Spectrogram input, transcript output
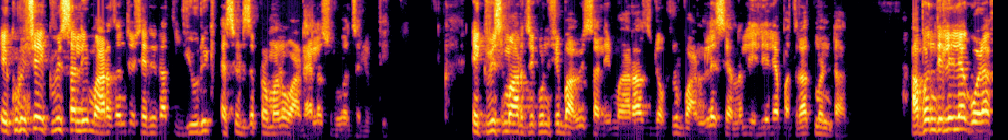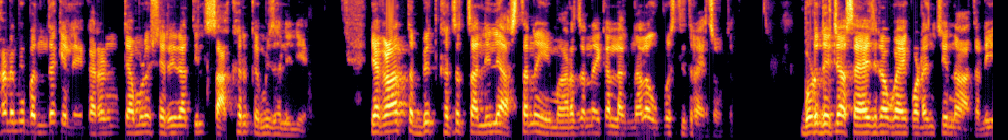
एकोणीसशे एकवीस साली महाराजांच्या शरीरात युरिक ऍसिडचं प्रमाण वाढायला सुरुवात झाली होती. एकवीस मार्च एकोणीसशे बावीस साली महाराज डॉक्टर बांडलेस यांना लिहिलेल्या पत्रात म्हणतात आपण दिलेल्या गोळ्या खाणं मी बंद केले कारण त्यामुळे शरीरातील साखर कमी झालेली आहे. या काळात तब्येत खचत चाललेली असतानाही महाराजांना एका लग्नाला उपस्थित राहायचं होतं. बडोद्याच्या सयाजीराव गायकवाडांचे नात आणि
